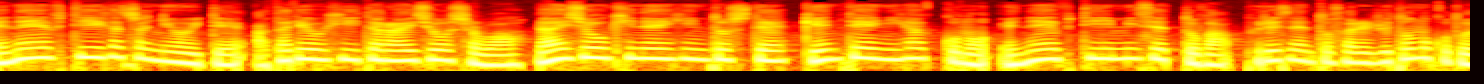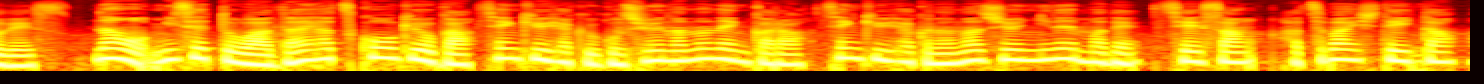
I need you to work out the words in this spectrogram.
NFT ガチャにおいて当たりを引いた来場者は来場記念品として限定200個の NFT ミゼットがプレゼントされるとのことです。なお、ミゼットはダイハツ工業が1957年から1972年まで生産、発売していた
